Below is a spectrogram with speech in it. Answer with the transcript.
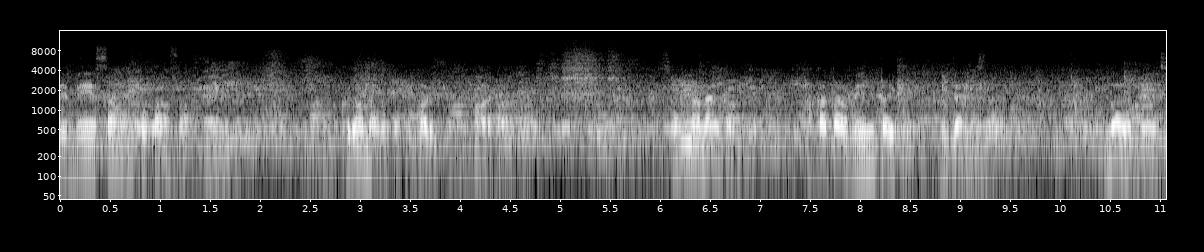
で名産とかさ、うんまあ、果物とかあるけどはいはい。そんななんか博多明太子みたいなさのもねえし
